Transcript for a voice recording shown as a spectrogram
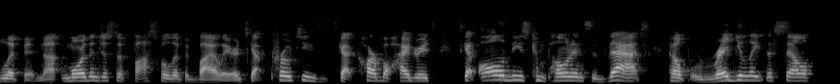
lipid, not more than just a phospholipid bilayer. It's got proteins, it's got carbohydrates, it's got all of these components that help regulate the cell,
